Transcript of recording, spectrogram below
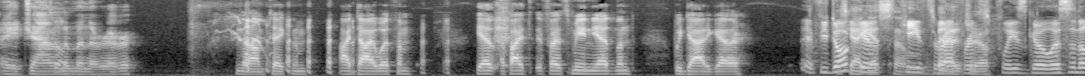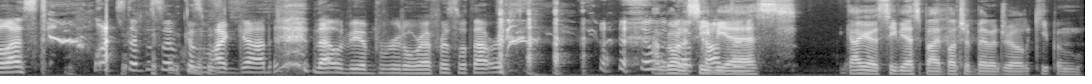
Are you drowning him in the river? No, I'm taking him. I die with him. Yeah, if I if it's me and Yedlin, we die together. If you don't get get some Keith's Benadryl. reference, please go listen to last last episode because my god, that would be a brutal reference without. Re- I'm going to CVS. Gotta go to CVS buy a bunch of Benadryl to keep him,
